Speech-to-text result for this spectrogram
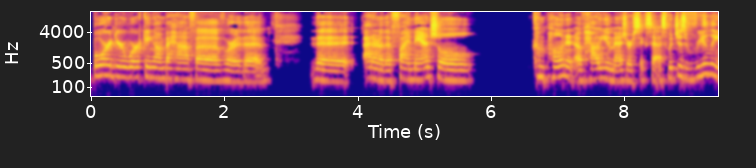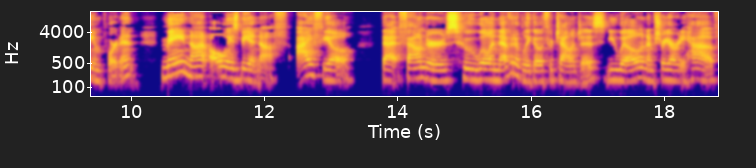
board you're working on behalf of or the the i don't know the financial component of how you measure success which is really important may not always be enough i feel that founders who will inevitably go through challenges you will and i'm sure you already have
